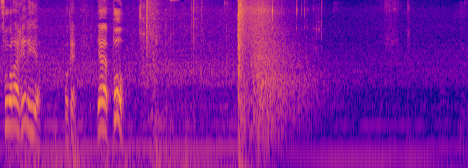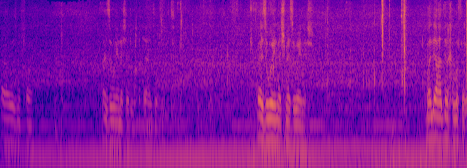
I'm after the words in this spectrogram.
صورها غير هي. أوكي. yeah pull. ما زويناش هاد اللقطة هادي ما زويناش ما زويناش بالي غادي نخلص غير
